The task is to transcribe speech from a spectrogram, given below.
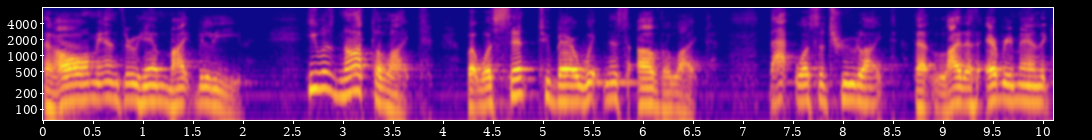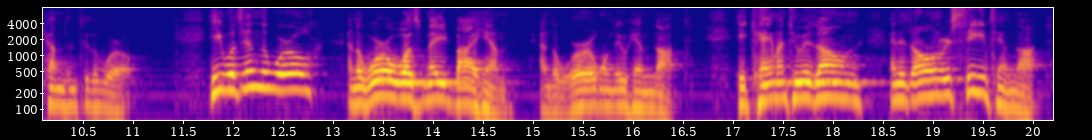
that all men through him might believe. He was not the light, but was sent to bear witness of the light. That was the true light, that lighteth every man that comes into the world. He was in the world, and the world was made by him, and the world knew him not. He came unto his own, and his own received him not.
